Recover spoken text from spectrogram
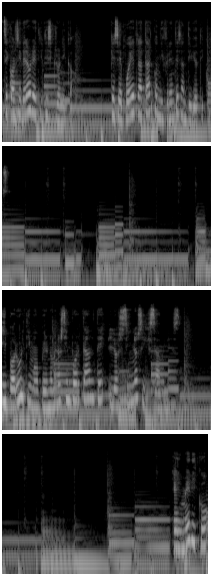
se considera uretritis crónica, que se puede tratar con diferentes antibióticos. Y por último, pero no menos importante, los signos y exámenes. El médico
